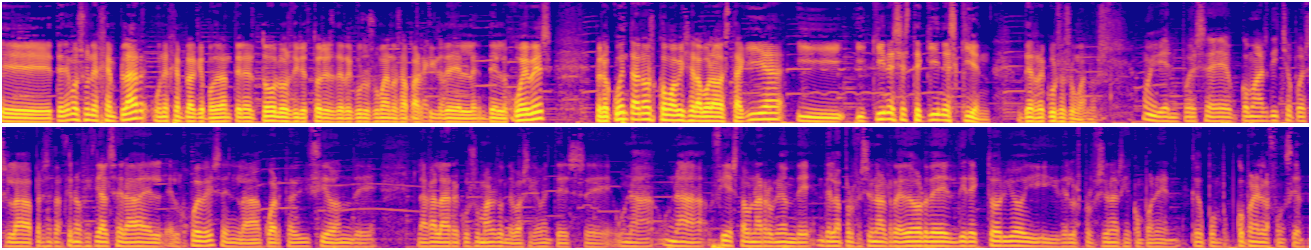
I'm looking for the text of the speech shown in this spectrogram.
eh, tenemos un ejemplar, un ejemplar que podrán tener todos los directores de recursos humanos a partir del, del, jueves, pero cuéntanos cómo habéis elaborado esta guía y, y quién es este quién es quién de recursos humanos. Muy bien, pues eh, como has dicho, pues la presentación oficial será el, el jueves en la cuarta edición de la Gala de Recursos Humanos, donde básicamente es eh, una, una, fiesta, una reunión de, de, la profesión alrededor del directorio y de los profesionales que componen, que componen la función.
